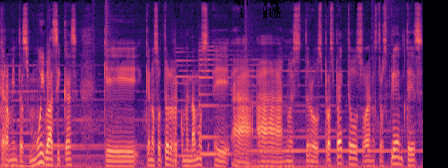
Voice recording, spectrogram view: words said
herramientas muy básicas que, nosotros recomendamos eh, a, nuestros prospectos o a nuestros clientes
